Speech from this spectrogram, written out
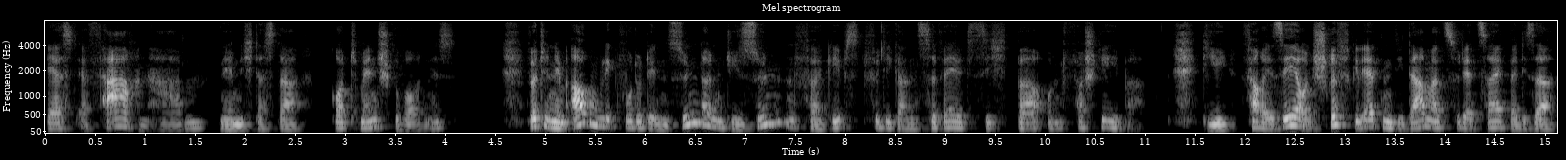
erst erfahren haben, nämlich dass da Gott Mensch geworden ist, wird in dem Augenblick, wo du den Sündern die Sünden vergibst, für die ganze Welt sichtbar und verstehbar. Die Pharisäer und Schriftgelehrten, die damals zu der Zeit bei dieser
